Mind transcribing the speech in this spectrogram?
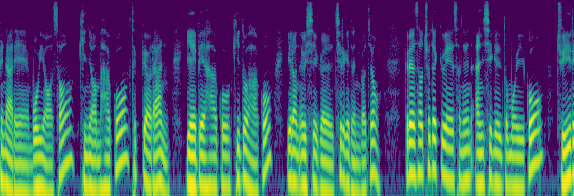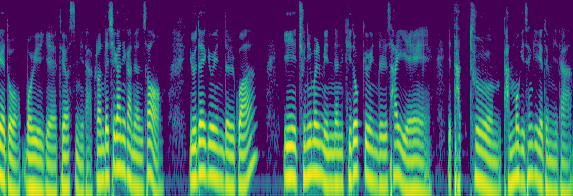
그날에 모여서 기념하고 특별한 예배하고 기도하고 이런 의식을 치르게 된 거죠. 그래서 초대교회에서는 안식일도 모이고 주일에도 모이게 되었습니다. 그런데 시간이 가면서 유대교인들과 이 주님을 믿는 기독교인들 사이에 다툼, 반목이 생기게 됩니다.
